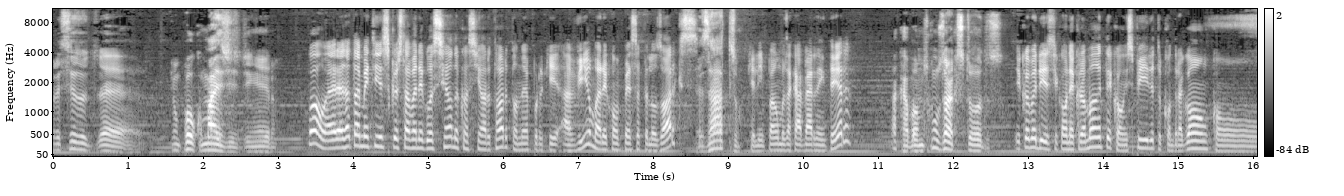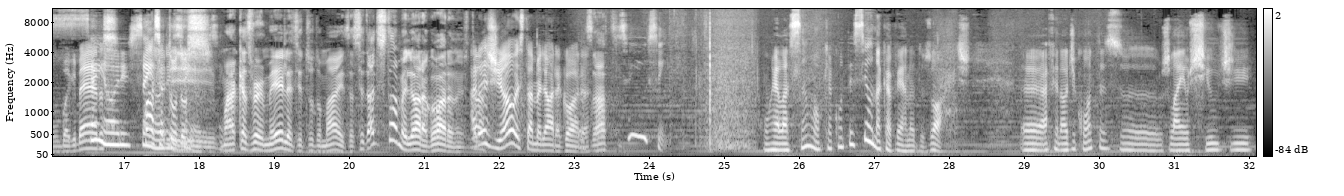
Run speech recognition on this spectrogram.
preciso é, de um pouco mais de dinheiro. Bom, era exatamente isso que eu estava negociando com a senhora Thornton, né? Porque havia uma recompensa pelos orcs, Exato. que limpamos a caverna inteira. Acabamos com os orcs todos. E como eu disse, com o necromante, com o espírito, com o dragão, com bugbears. Senhores, senhores. Quase todos. E marcas vermelhas e tudo mais. A cidade está melhor agora, não A está? região está melhor agora. Exato. Sim, sim. Com relação ao que aconteceu na caverna dos orcs. eh, afinal de contas, eh, os Lion Shield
